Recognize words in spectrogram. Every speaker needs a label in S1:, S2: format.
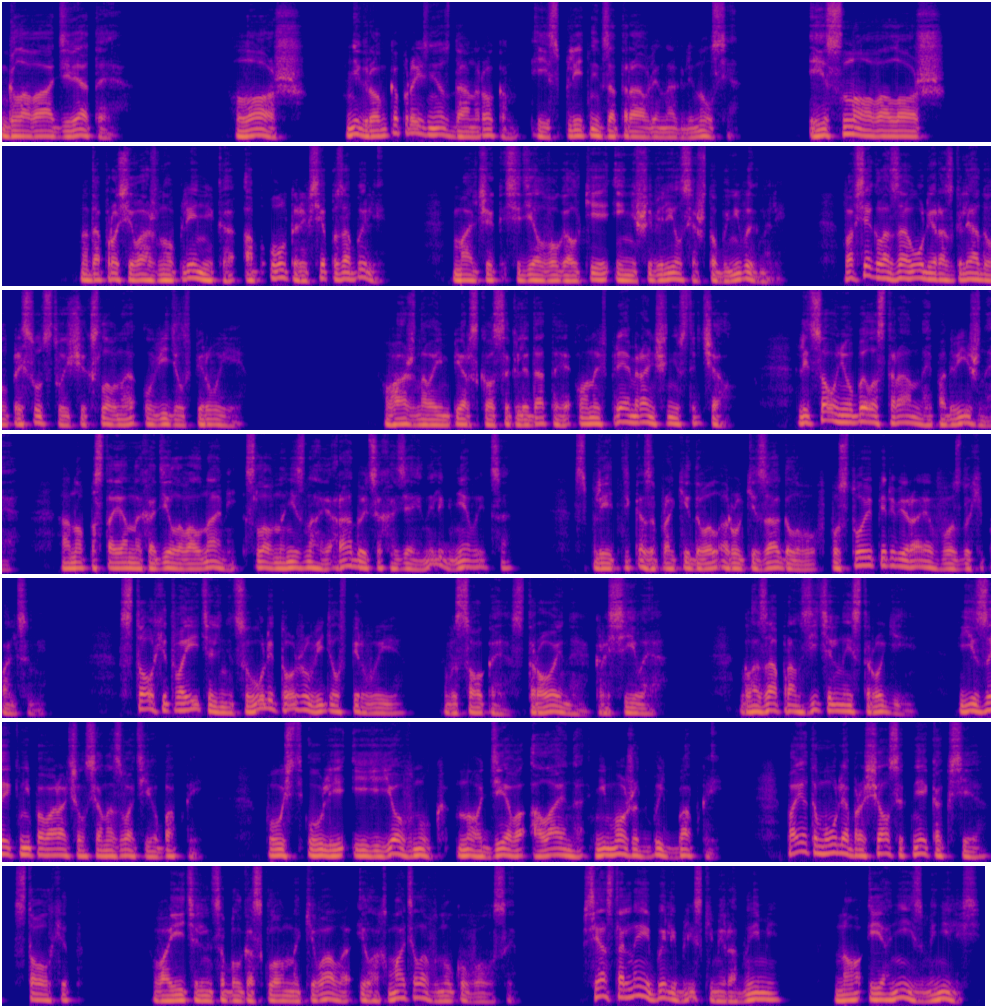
S1: Глава 9. Ложь. Негромко произнес Дан Рокон, и сплетник затравленно оглянулся. И снова ложь. На допросе важного пленника об Олтере все позабыли. Мальчик сидел в уголке и не шевелился, чтобы не выгнали. Во все глаза Ули разглядывал присутствующих, словно увидел впервые. Важного имперского соглядатая он и впрямь раньше не встречал. Лицо у него было странное, подвижное, оно постоянно ходило волнами, словно не зная, радуется хозяин или гневается. Сплетник запрокидывал руки за голову, впустую перебирая в воздухе пальцами. Стол-хитвоительницу Ули тоже увидел впервые. Высокая, стройная, красивая. Глаза пронзительные и строгие. Язык не поворачивался назвать ее бабкой. Пусть Ули и ее внук, но дева Алайна не может быть бабкой. Поэтому Ули обращался к ней, как все — Столхит, Воительница благосклонно кивала и лохматила внуку волосы. Все остальные были близкими родными, но и они изменились.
